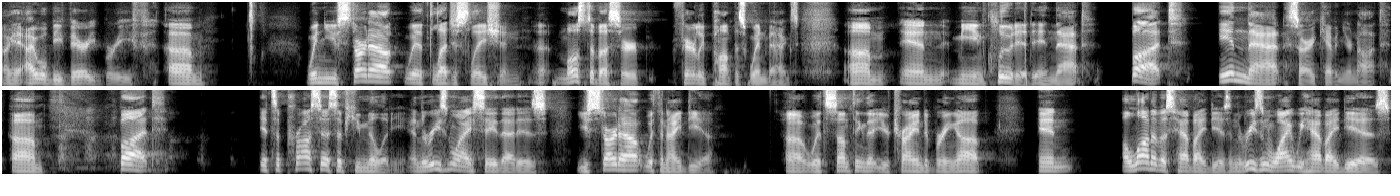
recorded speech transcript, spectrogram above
Okay, I will be very brief. Um, when you start out with legislation, uh, most of us are fairly pompous windbags, um, and me included in that. But in that, sorry, Kevin, you're not. Um, but it's a process of humility. And the reason why I say that is you start out with an idea, uh, with something that you're trying to bring up, And a lot of us have ideas. And the reason why we have ideas,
